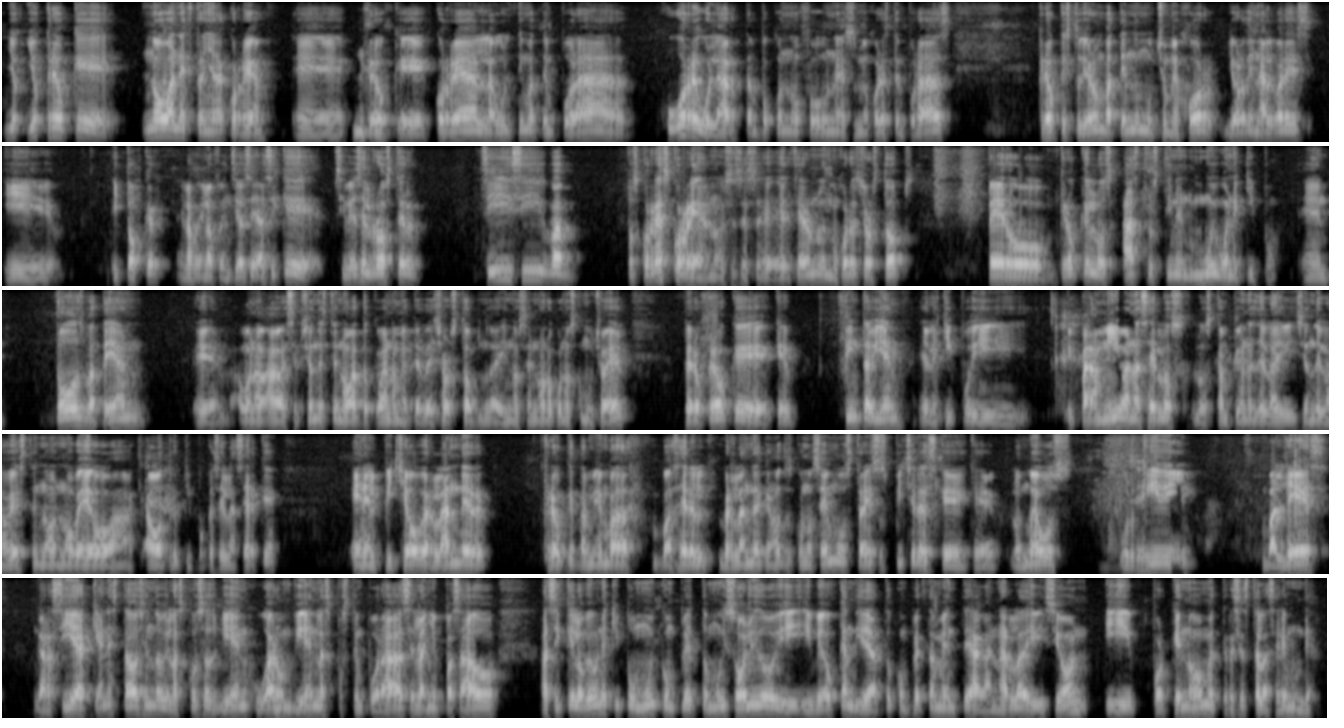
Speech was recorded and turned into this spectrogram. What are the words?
Yo, yo creo que no van a extrañar a Correa. Eh, creo que Correa la última temporada jugó regular, tampoco no fue una de sus mejores temporadas. Creo que estuvieron bateando mucho mejor Jordan Álvarez y y Tucker en la, en la, ofensiva. Así que si ves el roster, sí, sí, va. Pues Correa es Correa, ¿no? eran los mejores shortstops. Pero creo que los Astros tienen muy buen equipo. En, todos batean. Eh, bueno, a excepción de este novato que van a meter de shortstop, ahí no sé, no lo conozco mucho a él. Pero creo que, que pinta bien el equipo y, y, para mí van a ser los, los campeones de la división del oeste. No, no veo a, a otro equipo que se le acerque. En el picheo, Verlander creo que también va, va a ser el Verlander que nosotros conocemos. Trae esos pitchers que, que los nuevos, Urquidi, Valdés, García, que han estado haciendo las cosas bien, jugaron bien las postemporadas el año pasado. Así que lo veo un equipo muy completo, muy sólido y, veo candidato completamente a ganar la división y, ¿por qué no, meterse hasta la Serie Mundial?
